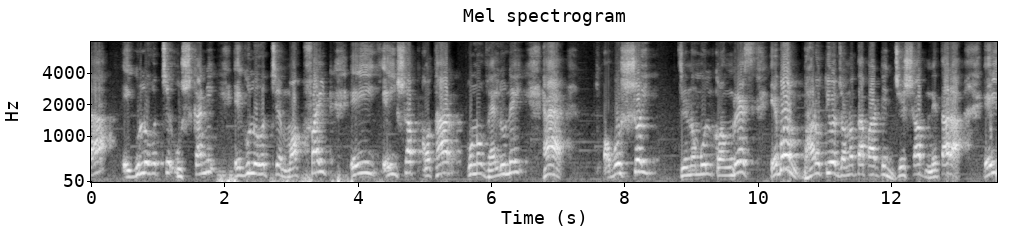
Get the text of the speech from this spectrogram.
তা এগুলো হচ্ছে উস্কানি, এগুলো হচ্ছে মক ফাইট, এই এই সব কথার কোনো ভ্যালু নেই। হ্যাঁ অবশ্যই তৃণমূল কংগ্রেস এবং ভারতীয় জনতা পার্টির যেসব নেতারা এই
